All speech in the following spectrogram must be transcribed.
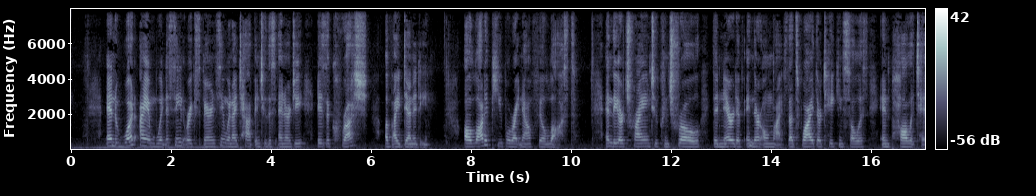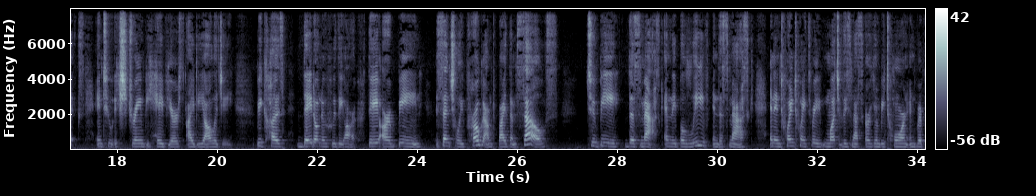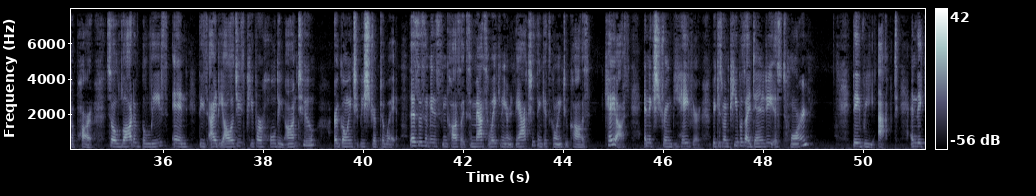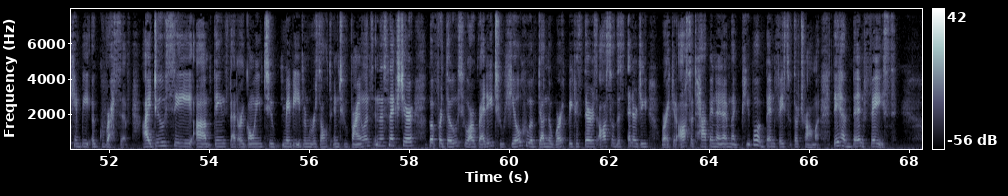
and what I am witnessing or experiencing when I tap into this energy is a crush of identity. A lot of people right now feel lost and they are trying to control the narrative in their own lives. That's why they're taking solace in politics, into extreme behaviors, ideology, because they don't know who they are. They are being essentially programmed by themselves to be this mask and they believe in this mask and in 2023 much of these masks are going to be torn and ripped apart. So a lot of beliefs in these ideologies people are holding on to are going to be stripped away. This doesn't mean this can cause like some mass awakening or anything. I actually think it's going to cause chaos and extreme behavior because when people's identity is torn they react and they can be aggressive. I do see um, things that are going to maybe even result into violence in this next year, but for those who are ready to heal, who have done the work, because there's also this energy where I could also tap in and I'm like, people have been faced with their trauma. They have been faced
